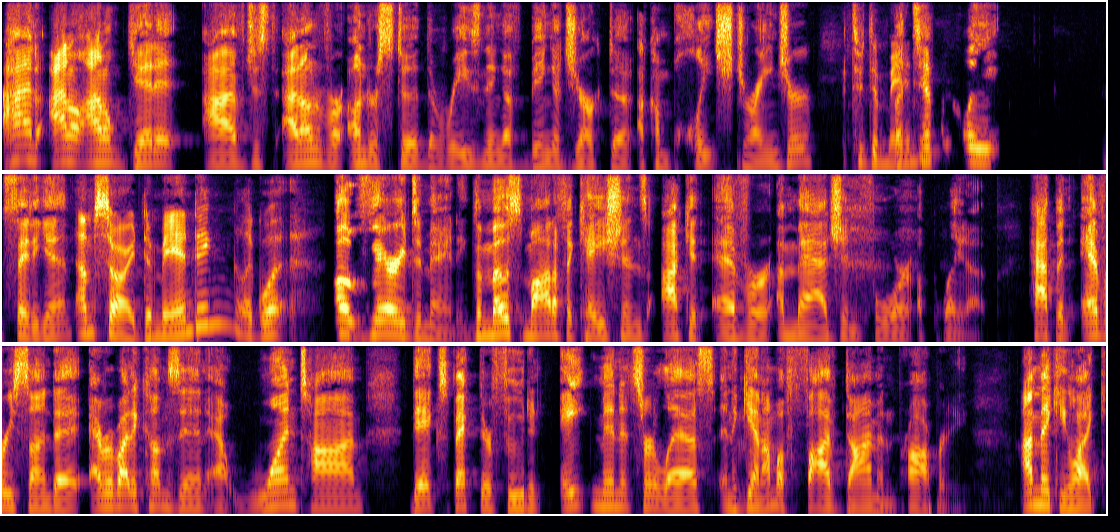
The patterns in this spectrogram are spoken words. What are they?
I, I don't i don't get it i've just i don't ever understood the reasoning of being a jerk to a complete stranger too but typically say it again. I'm sorry, demanding? Like what? oh very demanding. The most modifications i could ever imagine for a plate up. Happen every sunday. Everybody comes in at one time. They expect their food in eight minutes or less. And again i'm a five diamond property. I'm making like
